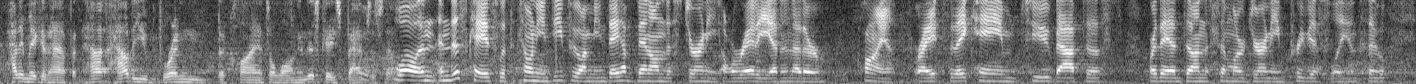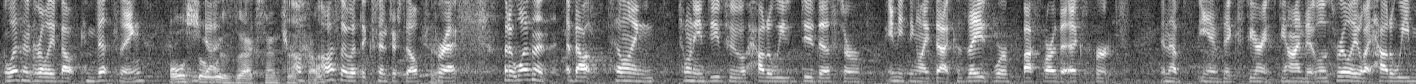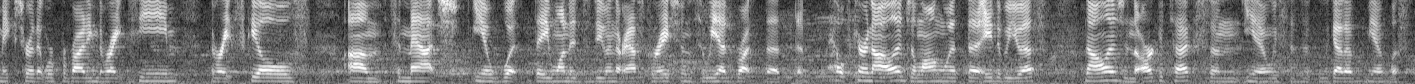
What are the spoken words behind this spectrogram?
how do you make it happen? How, how do you bring the client along? In this case, Baptist Health. Well, in, in this case with the Tony and Deepu, I mean, they have been on this journey already at another client, right? So they came to Baptist where they had done a similar journey previously, and so it wasn't really about convincing. you Also with Accenture's Uh, help. Also with Accenture Self, correct. But it wasn't about telling Tony and Deepu how do we do this or anything like that, because they were by far the experts and have you know the experience behind it. It was really like how do we make sure that we're providing the right team, the right skills um, to match you know what they wanted to do and their aspirations. So we had brought the, the healthcare knowledge along with the AWS knowledge and the architects, and you know we said that we got to you know let's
